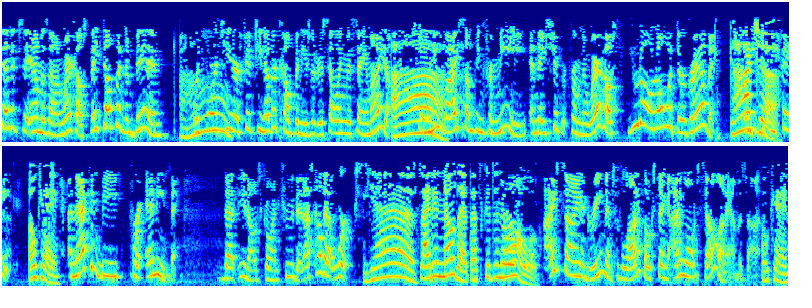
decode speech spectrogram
send it to the Amazon warehouse. They dump it in a bin with Oh. 14 or 15 other companies that are selling the same item. So when Ah. you buy something from me and they ship it from the warehouse, you don't know what they're grabbing. And it Gotcha. be fake. Okay. And that can be for anything that, you know, is going through there. That's how that works. Yes, I didn't know that. That's good to So know. I sign agreements with a lot of folks saying I won't sell on Amazon, Okay.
